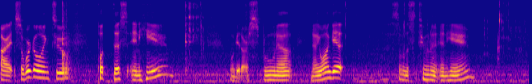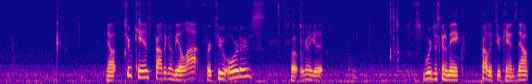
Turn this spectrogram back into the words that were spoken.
Alright, so we're going to put this in here. We'll get our spoon out. Now you want to get some of this tuna in here. Now, two cans probably going to be a lot for two orders, but we're going to get it. we're just going to make probably two cans. Now,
